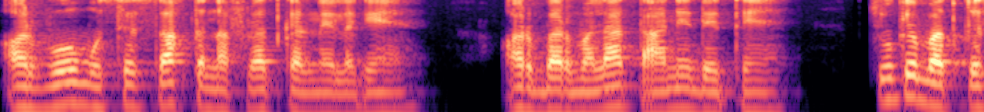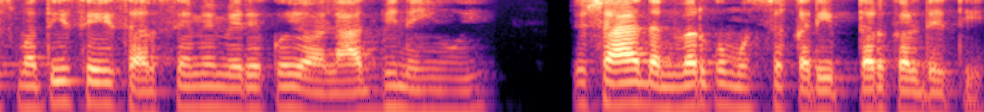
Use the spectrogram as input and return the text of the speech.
اور وہ مجھ سے سخت نفرت کرنے لگے ہیں اور برملا تانے دیتے ہیں۔ چونکہ بدقسمتی سے اس عرصے میں میرے کوئی اولاد بھی نہیں ہوئی، جو شاید انور کو مجھ سے قریب تر کر دیتی۔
